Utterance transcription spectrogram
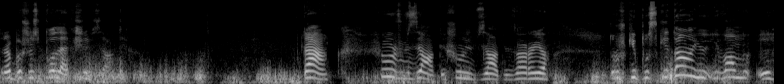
Треба щось полегше взяти. Так, що ж взяти, що ж взяти? Зараз я трошки поскидаю і вам е,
